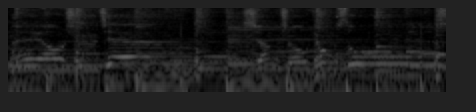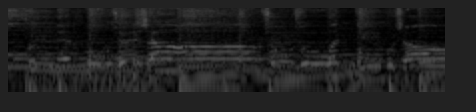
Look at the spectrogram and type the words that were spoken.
没有时间享受庸俗，春眠不觉晓，处处问题不少，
